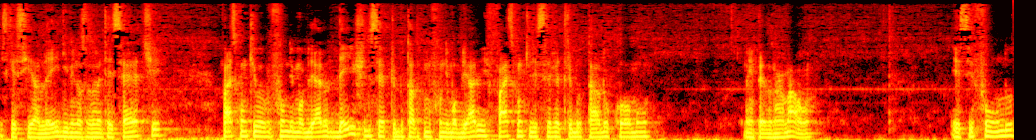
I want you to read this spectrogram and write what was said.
esqueci a lei de 1997, faz com que o fundo imobiliário deixe de ser tributado como fundo imobiliário e faz com que ele seja tributado como uma empresa normal. Esse fundo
